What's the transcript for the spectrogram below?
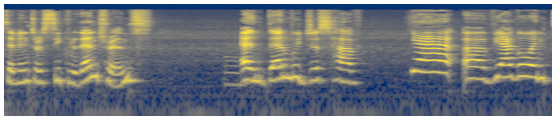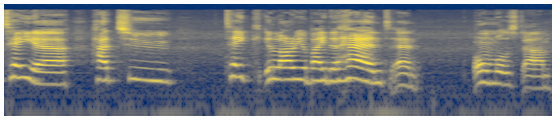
Tevinter's secret entrance. And then we just have, yeah, uh, Viago and Teia had to take Ilario by the hand and almost, um,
